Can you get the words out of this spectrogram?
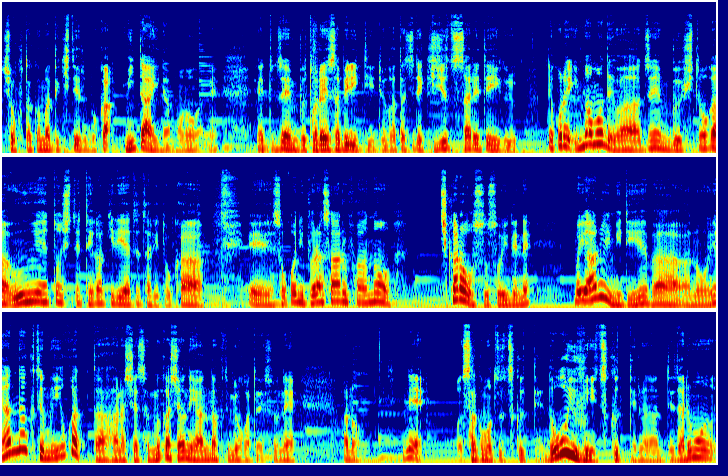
食卓まで来てるのかみたいなものがね、えー、と全部トレーサビリティという形で記述されている。でこれ今までは全部人が運営として手書きでやってたりとかえー、そこにプラスアルファの力を注いでねまあ、ある意味で言えばあのやんなくてもよかった話ですよ昔はねやんなくてもよかったですよね。あのね作物作ってどういうふうに作ってるなんて誰も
